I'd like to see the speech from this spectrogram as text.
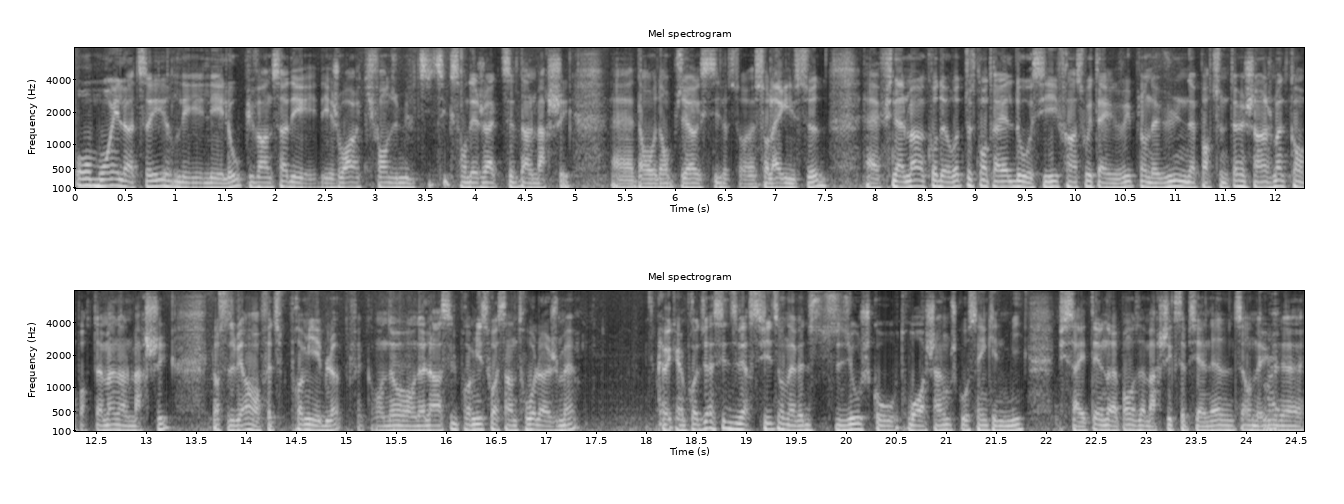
au moins lotir les, lots puis vendre ça à des, joueurs qui font du multi, qui sont déjà actifs dans le marché, euh, dont, plusieurs ici sur, la rive sud. Euh, finalement, en cours de route, plus qu'on travaillait le dossier, François est arrivé, puis on a vu une opportunité, un changement de comportement dans le marché. Puis on s'est dit, bien, on fait du premier bloc. Qu'on a, on a lancé le premier 63 logements avec un produit assez diversifié. On avait du studio jusqu'aux trois chambres, jusqu'aux cinq et demi. Puis ça a été une réponse de marché exceptionnelle. On a eu une-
